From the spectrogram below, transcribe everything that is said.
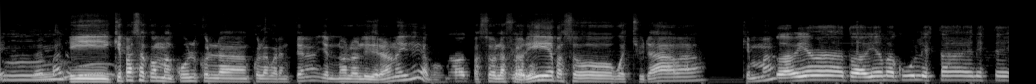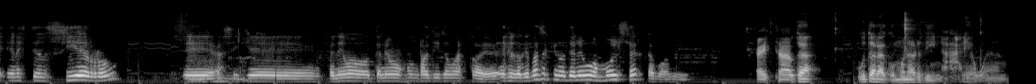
Sí, no es malo. ¿Y qué pasa con Macul con la, con la cuarentena? ¿Ya no lo liberaron hoy día? po? pasó La Florida, pasó Huachuraba. ¿Quién más? Todavía, todavía Macul está en este, en este encierro. eh, Mm. Así que tenemos, tenemos un ratito más todavía. Es, lo que pasa es que no tenemos mall cerca, pues, amigo. Ahí está. Puta, puta la comuna ordinaria, weón.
